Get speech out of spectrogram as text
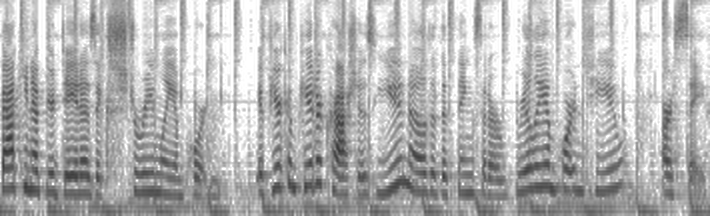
Backing up your data is extremely important. If your computer crashes, you know that the things that are really important to you are safe.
